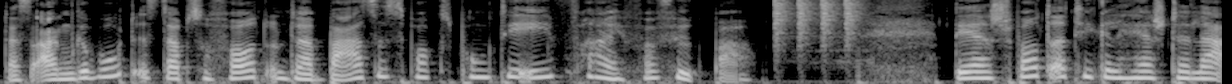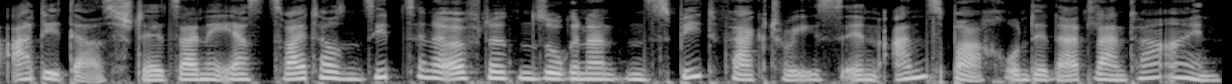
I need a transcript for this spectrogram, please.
Das Angebot ist ab sofort unter basisbox.de frei verfügbar. Der Sportartikelhersteller Adidas stellt seine erst 2017 eröffneten sogenannten Speed Factories in Ansbach und in Atlanta ein.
